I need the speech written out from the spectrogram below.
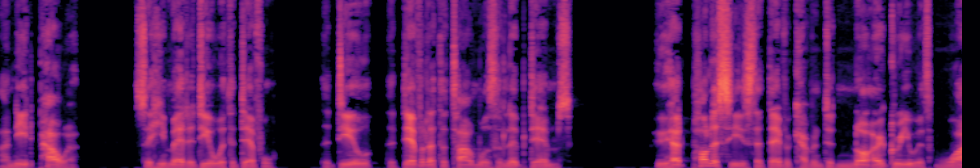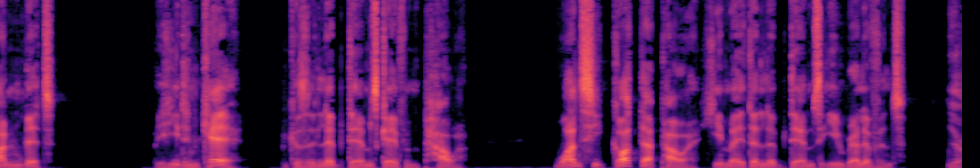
I need power. So he made a deal with the devil. The deal, the devil at the time was the Lib Dems, who had policies that David Cameron did not agree with one bit. But he didn't care because the Lib Dems gave him power. Once he got that power, he made the Lib Dems irrelevant. Yeah.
